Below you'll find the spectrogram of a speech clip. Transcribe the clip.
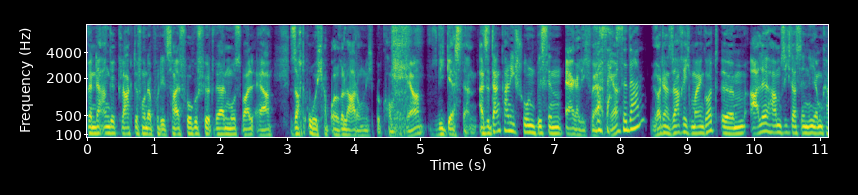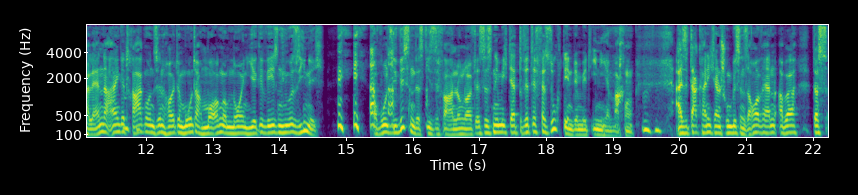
Wenn der Angeklagte von der Polizei vorgeführt werden muss, weil er sagt, oh, ich habe eure Ladung nicht bekommen, ja, wie gestern. Also dann kann ich schon ein bisschen ärgerlich werden. Was sagst ja? du dann? Ja, dann sage ich, mein Gott, ähm, alle haben sich das in ihrem Kalender eingetragen mhm. und sind heute Montagmorgen um neun hier gewesen, nur Sie nicht. Ja. Obwohl sie wissen, dass diese Verhandlung läuft. Es ist nämlich der dritte Versuch, den wir mit ihnen hier machen. Mhm. Also da kann ich dann schon ein bisschen sauer werden, aber das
